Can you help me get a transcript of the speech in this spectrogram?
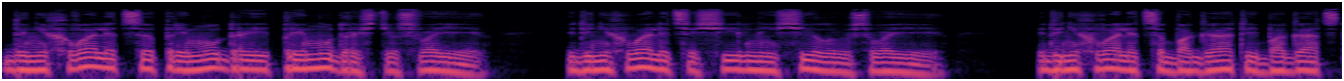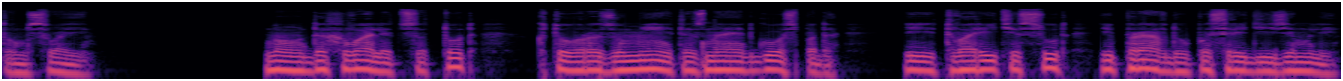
да не хвалится премудрой премудростью Своею, и да не хвалится сильной силою Своею, и да не хвалится богатый богатством Своим. Но да хвалится тот, кто разумеет и знает Господа, и творите суд и правду посреди земли.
